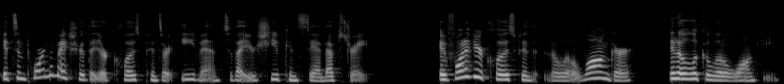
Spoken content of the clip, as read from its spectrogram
It's important to make sure that your clothespins are even so that your sheep can stand up straight. If one of your clothespins is a little longer, it'll look a little wonky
